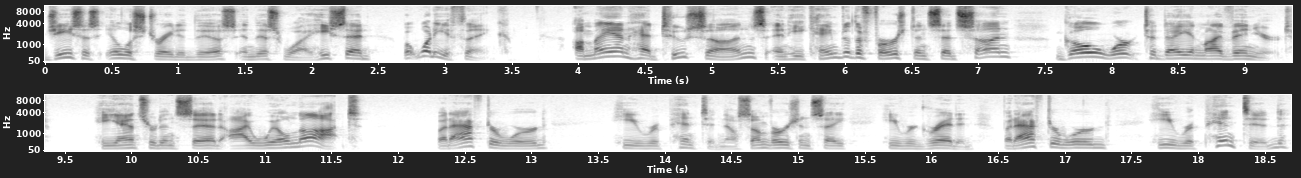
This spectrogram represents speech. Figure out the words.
Jesus illustrated this in this way. He said, But what do you think? A man had two sons, and he came to the first and said, Son, go work today in my vineyard. He answered and said, I will not. But afterward he repented. Now, some versions say he regretted, but afterward he repented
